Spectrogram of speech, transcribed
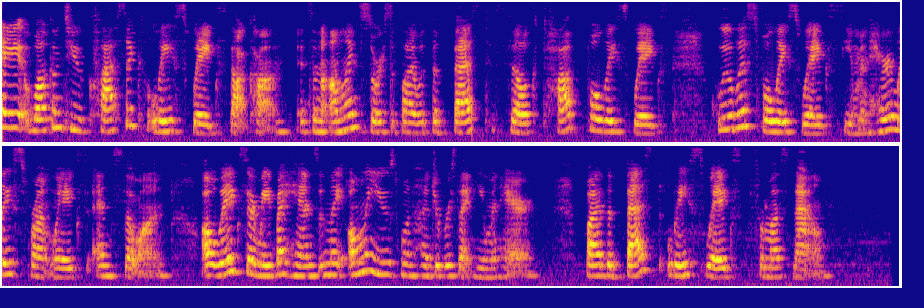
Hey, welcome to ClassicLaceWigs.com. It's an online store supply with the best silk top full lace wigs, glueless full lace wigs, human hair lace front wigs, and so on. All wigs are made by hands and they only use 100% human hair. Buy the best lace wigs from us now.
